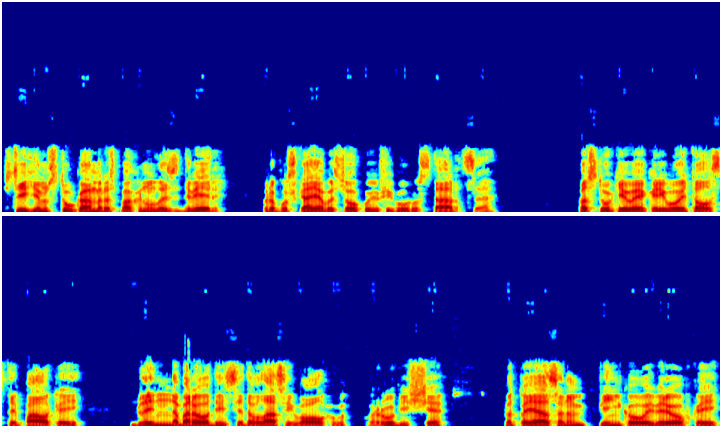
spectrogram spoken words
С тихим стуком распахнулась дверь, пропуская высокую фигуру старца. Постукивая кривой толстой палкой, длиннобородый седовласый волк в рубище, подпоясанном пеньковой веревкой,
